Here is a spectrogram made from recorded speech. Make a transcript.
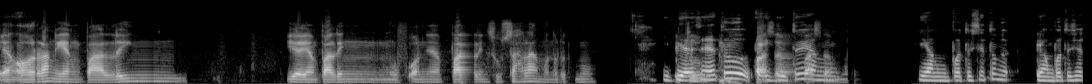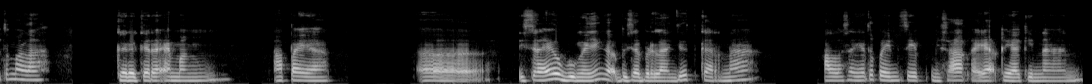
Yang orang yang paling ya yang paling move on-nya paling susah lah menurutmu. ya biasanya tuh kayak Fase- gitu yang fasemu. yang putusnya tuh yang putusnya tuh malah gara-gara emang apa ya eh istilahnya hubungannya nggak bisa berlanjut karena alasannya tuh prinsip misal kayak keyakinan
